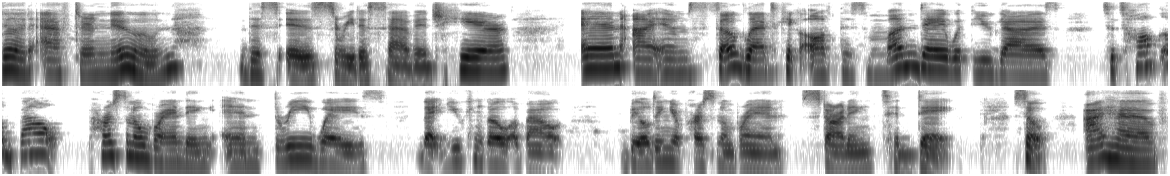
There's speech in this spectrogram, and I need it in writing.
Good afternoon. This is Sarita Savage here. And I am so glad to kick off this Monday with you guys to talk about personal branding and three ways that you can go about building your personal brand starting today. So, I have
